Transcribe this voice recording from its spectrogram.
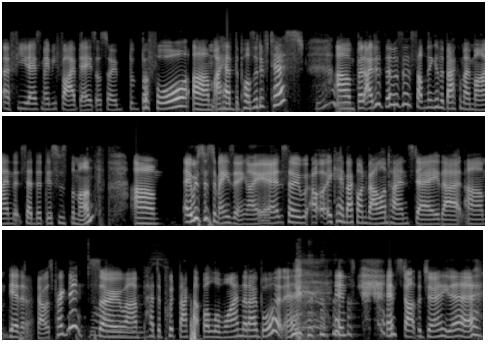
a, a, few days maybe five days or so b- before um, i had the positive test. Um, but i just there was something in the back of my mind that said that this was the month. Um, it was just amazing. I so uh, it came back on Valentine's Day that um yeah that I was pregnant. Oh, so um, had to put back that bottle of wine that I bought and, and and start the journey there.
